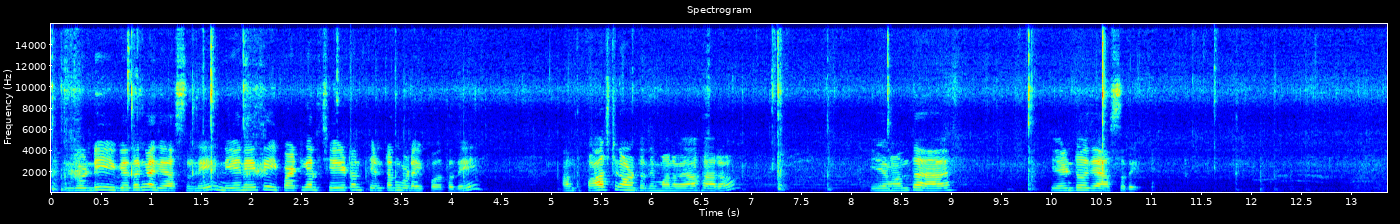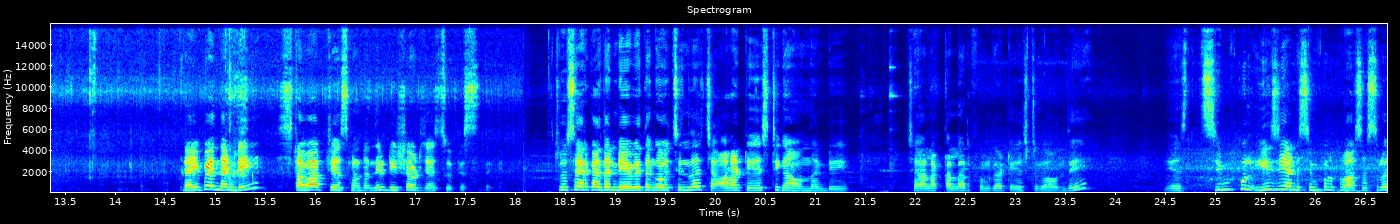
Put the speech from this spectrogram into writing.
ఇదిగోండి ఈ విధంగా చేస్తుంది. నేనైతే ఈ పట్టికలు చేయటం తినటం కూడా అయిపోతుంది. అంత ఫాస్ట్గా ఉంటుంది మన వ్యవహారం. ఏమంతా ఏంటో చేస్తుంది. ఇప్పుడు అయిపోయిందండి. స్టవ్ ఆఫ్ చేసుకుంటుంది. డిష్ అవుట్ చేసి చూపిస్తుంది. చూశారు కదండి ఏ విధంగా వచ్చిందో? చాలా టేస్టీగా ఉందండి. చాలా కలర్ఫుల్గా టేస్ట్గా ఉంది. సింపుల్ ఈజీ అండ్ సింపుల్ ప్రాసెస్లో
